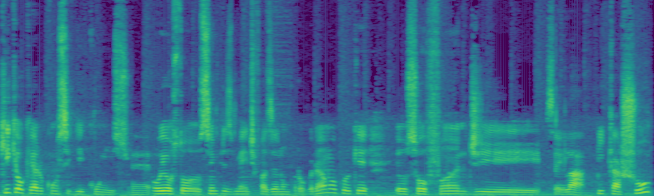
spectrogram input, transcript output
O que, que eu quero conseguir com isso? É, ou eu estou simplesmente fazendo um programa porque eu sou fã de, sei lá, Pikachu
